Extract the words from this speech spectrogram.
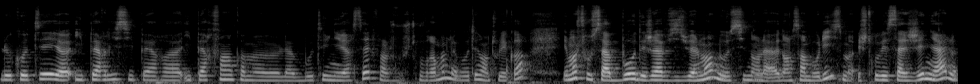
le côté euh, hyper lisse, hyper, euh, hyper fin comme euh, la beauté universelle. Enfin, je, trouve vraiment de la beauté dans tous les corps. Et moi, je trouve ça beau déjà visuellement, mais aussi dans, la, dans le symbolisme. Et je trouvais ça génial.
